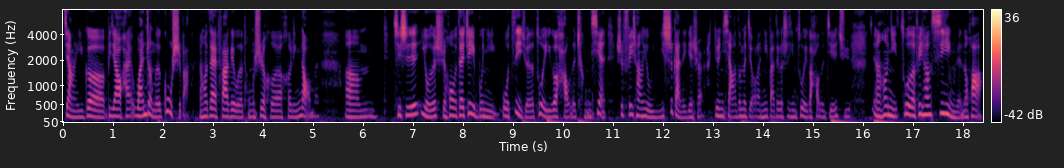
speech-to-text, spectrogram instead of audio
讲一个比较还完整的故事吧，然后再发给我的同事和和领导们。嗯，其实有的时候在这一步，你我自己觉得做一个好的呈现是非常有仪式感的一件事儿。就是你想了这么久了，你把这个事情做一个好的结局，然后你做的非常吸引人的话，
